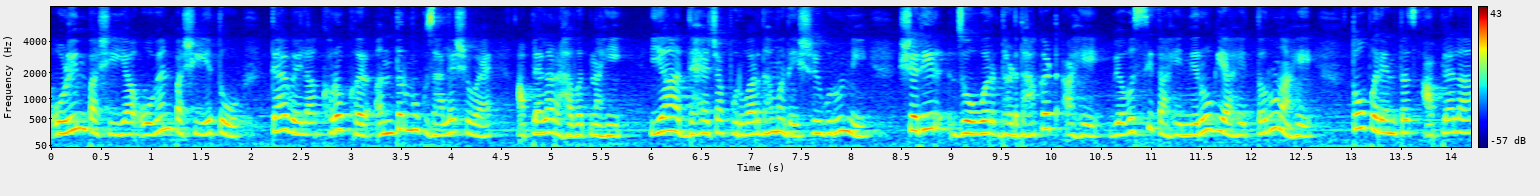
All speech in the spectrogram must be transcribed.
ओळींपाशी या ओव्यांपाशी येतो त्यावेळेला खरोखर अंतर्मुख झाल्याशिवाय आपल्याला राहवत नाही. या अध्यायाच्या पूर्वार्धामध्ये श्री गुरूंनी शरीर जोवर धडधाकट आहे व्यवस्थित आहे निरोगी आहे तरुण आहे तोपर्यंतच आपल्याला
